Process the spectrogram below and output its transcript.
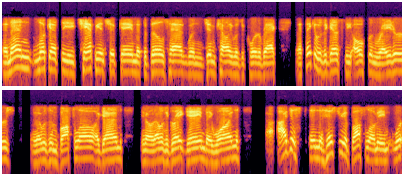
and then look at the championship game that the Bills had when Jim Kelly was the quarterback. I think it was against the Oakland Raiders, and that was in Buffalo again. You know, that was a great game. They won. I just, in the history of Buffalo, I mean, we're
